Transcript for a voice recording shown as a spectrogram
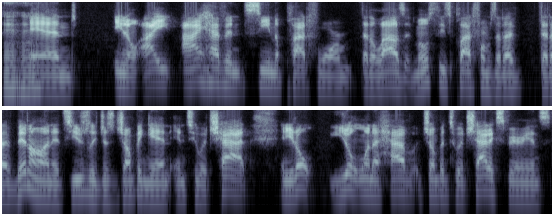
Mhm. and you know i i haven't seen a platform that allows it most of these platforms that i've that i've been on it's usually just jumping in into a chat and you don't you don't want to have jump into a chat experience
